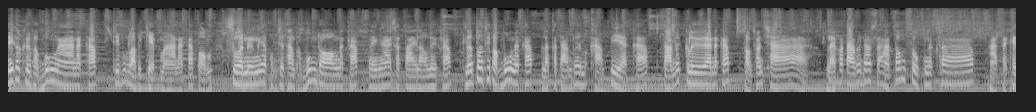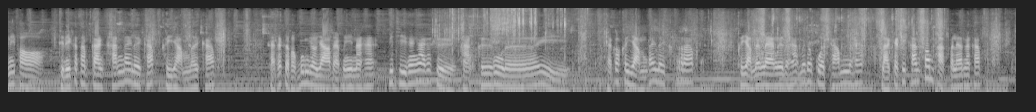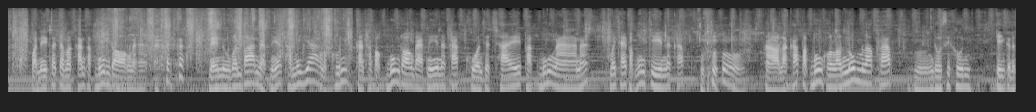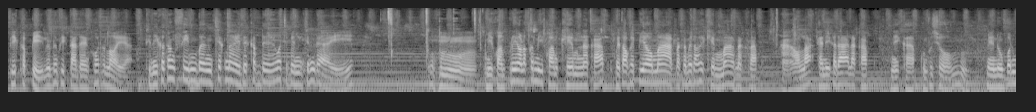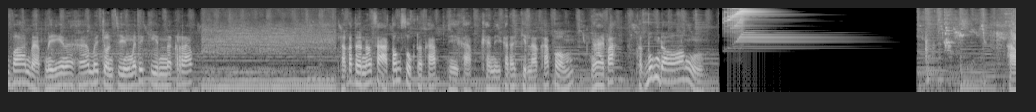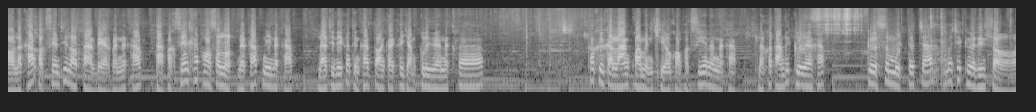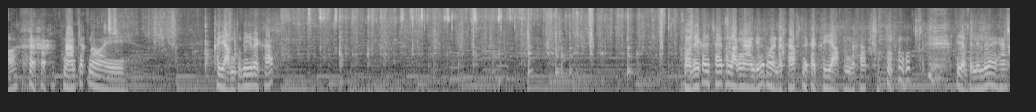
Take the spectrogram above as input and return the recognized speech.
นี่ก็คือผักบุ้งนานะครับ ที่พวกเราไปเก็บมานะครับผมส่วนหนึ่งเนี่ยผมจะทำผักบุ้งดองนะครับง่ายๆสไตล์เราเลยครับ เริ่มต้นที่ผักบุ้งนะครับ แล้วก็ตามด้วยมะขามเปียกครับ ตามด้วยเกลือนะครับสองช้อนชา แล้วก็ตามด้วยน้ำสะอาดต้มสุกนะครับอาใส่แค่นี้พอ ทีนี้ก็ทำการคั้นได้เลยครับ ขยำเลยครับ แต่ถ้าเกิดผักบุ้งยาวๆแบบนี้นะฮะวิธีง่าย ๆ ก็คือหักครึ่งเลยแล้วก็ขยำได้เลยครับ ขยำแรงๆเลยนะฮะไม่ต้องกลัวช้ำนะฮะหลังจากที่คั้นส้มผักไปแล้วนะครับ วันนี้ก็จะมาคั้นผักบุ้งดองนะฮะเมนูบ้านๆแบบนี้ทำไม่ยากหรอกคุณการทำผักบุ้งดองแบบนี้นะครับ ควรจะใช้ผักบุ้งนานะ ไม่ใช้ผักบุ้งจีนนะครับเอาละครับผักบุ้งของเรานุ่มแล้วครับดูสิคุณกินกับน้ำพริกกะปิหรือน้ำพริกตาแดงโคตรอร่อยอะทีนี้ก็ต้องซิมเบิงจักหน่อยเด้อครับเด้อว่าจะเป็นเจังได มีความเปรี้ยวแล้วก็มีความเค็มนะครับ ไม่ต้องให้เปรี้ยวมากแล้วก็ไม่ต้องให้เค็มมากนะครับเอาละแค่นี้ก็ได้แล้วครับนี่ครับคุณผู้ชม เมนูบ้านๆแบบนี้นะฮะไม่จนจริงไม่ได้กินนะครับ แล้วก็เติมน้ำสะอาดต้มสุกนะครับนี่ครับ แค่นี้ก็ได้กินแล้วครับ ผมง่ายปะผักบุ้งดอง เอาละครับผักเสี้ยนที่เราตากแดดไปนะครับ ตากผักเสี้ยนแค่พอสลดนะครับนี่นะครับ แล้วทีนี้ก็ถึงขั้นตอนการขยำเกลือนะครับ ก็คือการล้างความเหม็นเขียวของผักเสี้ยนนั่นนะครับ แล้วก็ตามด้วยเกลือครับ เกลือสมุทรนะจ๊ะไม่ใช่เกลือดินสอ น้ำจักหน่อย ขยำตรงนี้เลยครับตอนนี้ก็จะใช้พลังงานเยอะหน่อยนะครับ ในการขยับนะครับ ขยับไปเรื่อยๆฮะ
